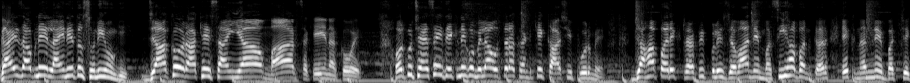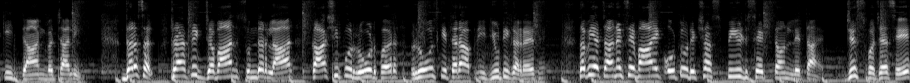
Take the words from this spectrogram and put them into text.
गाइस आपने लाइनें तो सुनी होंगी। जाको राखे साइया मार सके न कोई और कुछ ऐसा ही देखने को मिला उत्तराखंड के काशीपुर में, जहाँ पर एक ट्रैफ़िक पुलिस जवान ने मसीहा बनकर एक नन्हे बच्चे की जान बचा ली। दरअसल, ट्रैफ़िक जवान सुंदरलाल काशीपुर रोड पर रोज की तरह अपनी ड्यूटी कर रहे थे। तभी अचानक से वहाँ एक ऑटो रिक्शा स्पीड से टर्न लेता है, जिस वजह से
